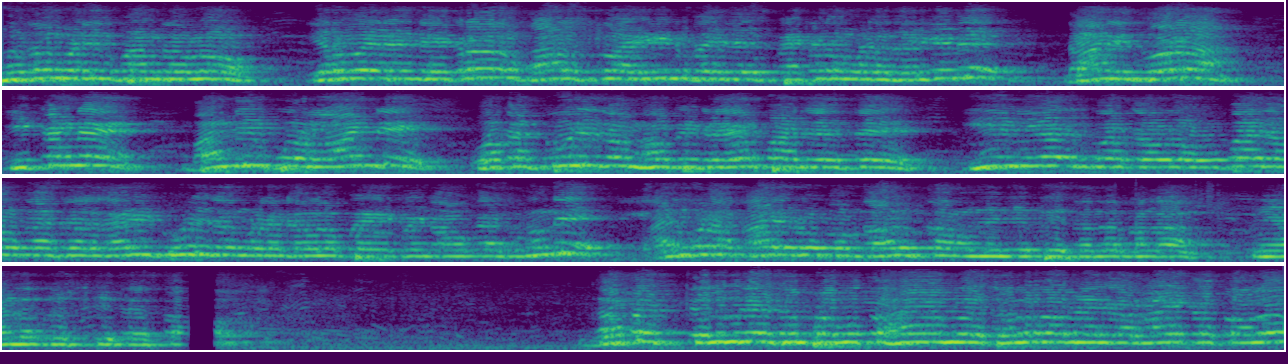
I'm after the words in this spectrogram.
ముసల్పడి ప్రాంతంలో ఇరవై రెండు ఎకరాల ఫారెస్ట్ ఐడెంటిఫై చేసి పెట్టడం కూడా జరిగింది. దాని ద్వారా ఇక్కడనే బందీపూర్ లాంటి ఒక టూరిజం హబ్ ఇక్కడ ఏర్పాటు చేస్తే ఈ నియోజకవర్గంలో ఉపాధి అవకాశాలు కానీ టూరిజం కూడా డెవలప్ అయ్యేటువంటి అవకాశం ఉంది. అది కూడా కార్యరూపం దాలుస్తా ఉందని చెప్పి సందర్భంగా మీ అందరి దృష్టికి తెస్తాం గత తెలుగుదేశం ప్రభుత్వ హయాంలో చంద్రబాబు నాయుడు గారి నాయకత్వంలో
